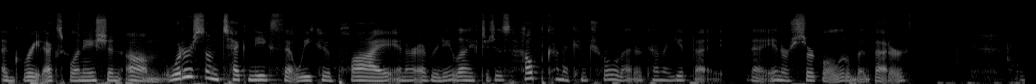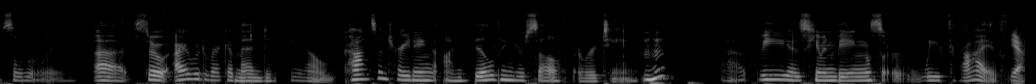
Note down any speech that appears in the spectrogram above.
a great explanation. Um, what are some techniques that we could apply in our everyday life to just help kind of control that or kind of get that that inner circle a little bit better? Absolutely. Uh, so I would recommend, you know, concentrating on building yourself a routine. Mm-hmm. Uh, we as human beings, we thrive Yeah.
